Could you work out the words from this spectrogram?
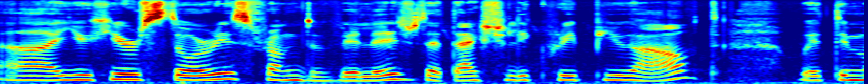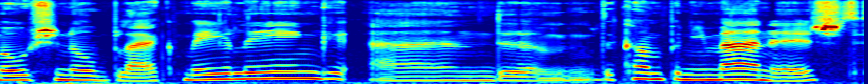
Uh, you hear stories from the village that actually creep you out with emotional blackmailing, and um, the company managed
